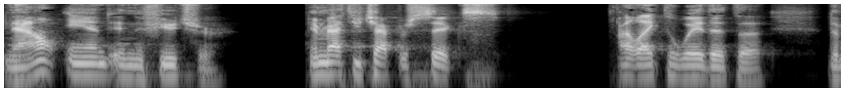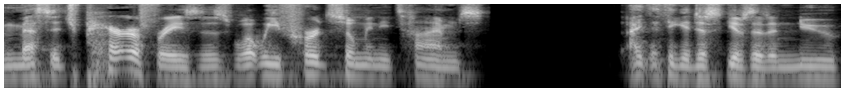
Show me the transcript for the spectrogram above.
now and in the future. In Matthew chapter six, I like the way that the, the message paraphrases what we've heard so many times. I think it just gives it a new,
